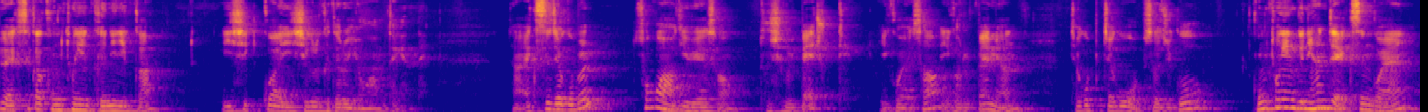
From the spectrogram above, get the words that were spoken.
이 X가 공통인 근이니까 이 식과 이 식을 그대로 이용하면 되겠네 자, x제곱을 소거하기 위해서 두 식을 빼줄게. 이거에서 이거를 빼면 제곱 제곱 없어지고 공통인근이 현재 x인 거야.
